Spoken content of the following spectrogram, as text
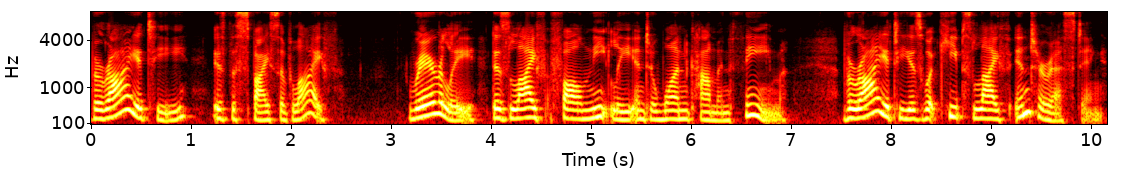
Variety is the spice of life. Rarely does life fall neatly into one common theme. Variety is what keeps life interesting,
